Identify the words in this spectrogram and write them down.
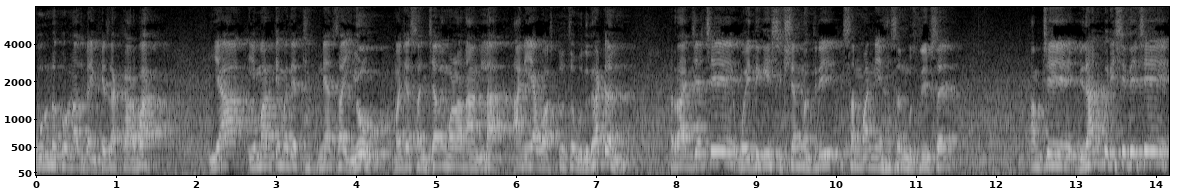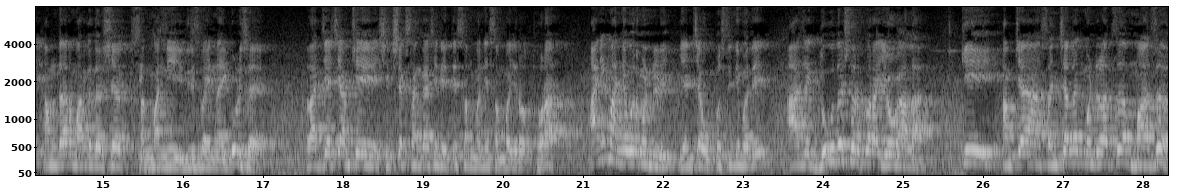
पूर्ण करून आज बँकेचा कारभार या इमारतीमध्ये थकण्याचा योग माझ्या संचालक म्हणून आणला आणि या वास्तूचं उद्घाटन राज्याचे वैद्यकीय शिक्षण मंत्री सन्माननीय हसन मुश्रीफ साहेब आमचे विधान परिषदेचे आमदार मार्गदर्शक सन्माननीय इद्रिसबाई नायकोडी साहेब राज्याचे आमचे शिक्षक संघाचे नेते सन्मान्य संभाजीराव थोरात आणि मान्यवर मंडळी यांच्या उपस्थितीमध्ये आज एक दुग्ध शर्करा योग आला की आमच्या संचालक मंडळाचं माझं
